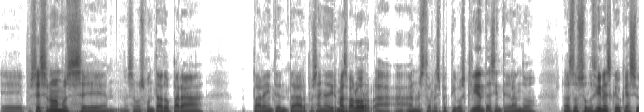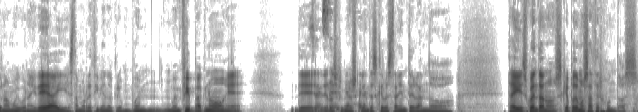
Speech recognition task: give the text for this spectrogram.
eh, pues eso, ¿no? Hemos, eh, nos hemos juntado para, para intentar pues, añadir más valor a, a, a, nuestros respectivos clientes, integrando las dos soluciones. Creo que ha sido una muy buena idea y estamos recibiendo creo, un, buen, un buen feedback, ¿no? de, sí, de sí. los primeros clientes que lo están integrando. Thais, cuéntanos, ¿qué podemos hacer juntos?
